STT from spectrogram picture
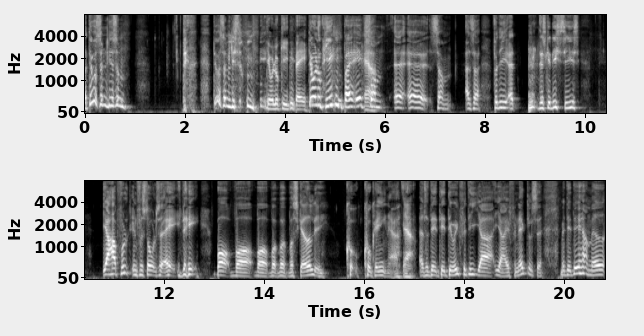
Og det var sådan ligesom det var sådan ligesom... Det var logikken bag. Det var logikken bag, ikke? Ja. Som, øh, øh, som, altså, fordi at, det skal lige siges, jeg har fuldt en forståelse af i dag, hvor, hvor, hvor, hvor, hvor, hvor skadelig ko- kokain er. Ja. Altså, det, det, det er jo ikke, fordi jeg, jeg er i fornægtelse, men det er det her med,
